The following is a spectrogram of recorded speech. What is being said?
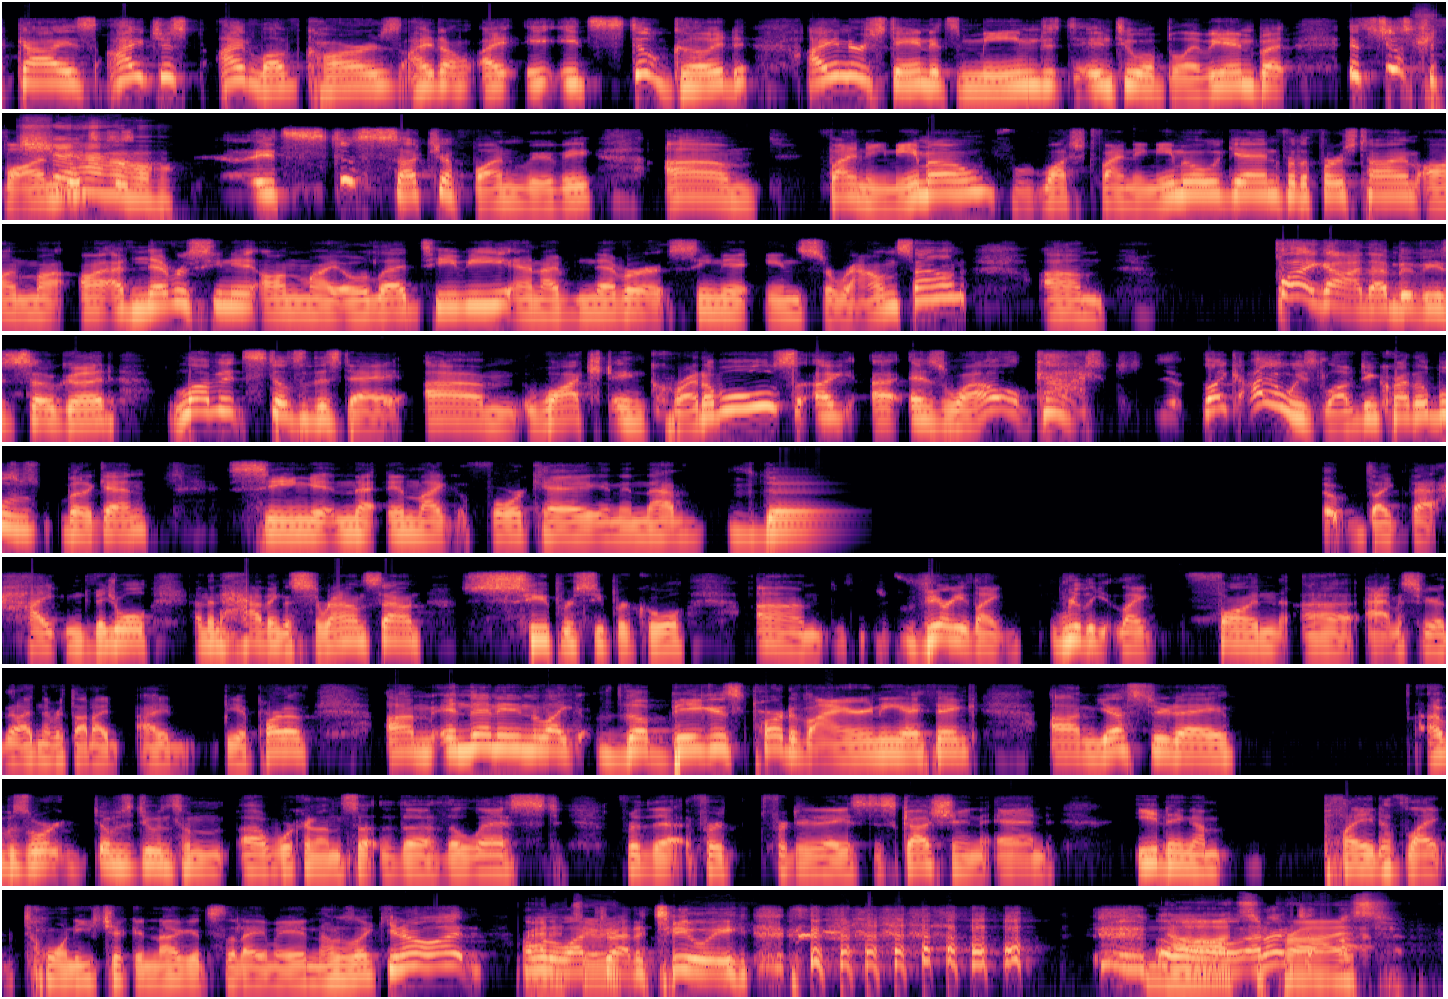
Guys i just i love cars. I don't i it- it's still good. I understand it's memed into oblivion but it's just fun. It's just. It's just such a fun movie. Um finding nemo watched finding nemo again for the first time on my i've never seen it on my oled tv and i've never seen it in surround sound. Um by god that movie is so good. Love it still to this day. Um watched incredibles uh, uh, as well. Gosh like i always loved incredibles but again seeing it in that in like 4k and in that the like that heightened visual and then having the surround sound super super cool um very like really like fun uh atmosphere that i never thought i'd, I'd be a part of um and then in like the biggest part of irony i think um yesterday I was work. I was doing some uh, working on the the list for the for for today's discussion and eating a plate of like twenty chicken nuggets that I made, and I was like, you know what? I'm gonna watch Ratatouille. Not Oh, and I-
